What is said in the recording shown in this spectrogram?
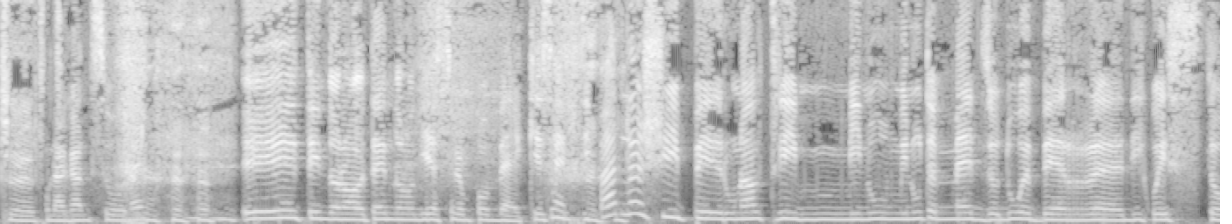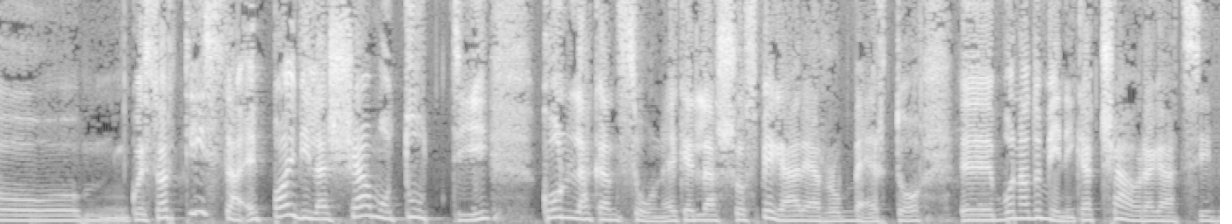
Certo. una canzone e tendono, tendono di essere un po' vecchie. Senti, parlaci per un altro minu- minuto e mezzo, due per, eh, di questo, mh, questo artista e poi vi lasciamo tutti con la canzone che lascio spiegare a Roberto. Eh, buona domenica, ciao ragazzi.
